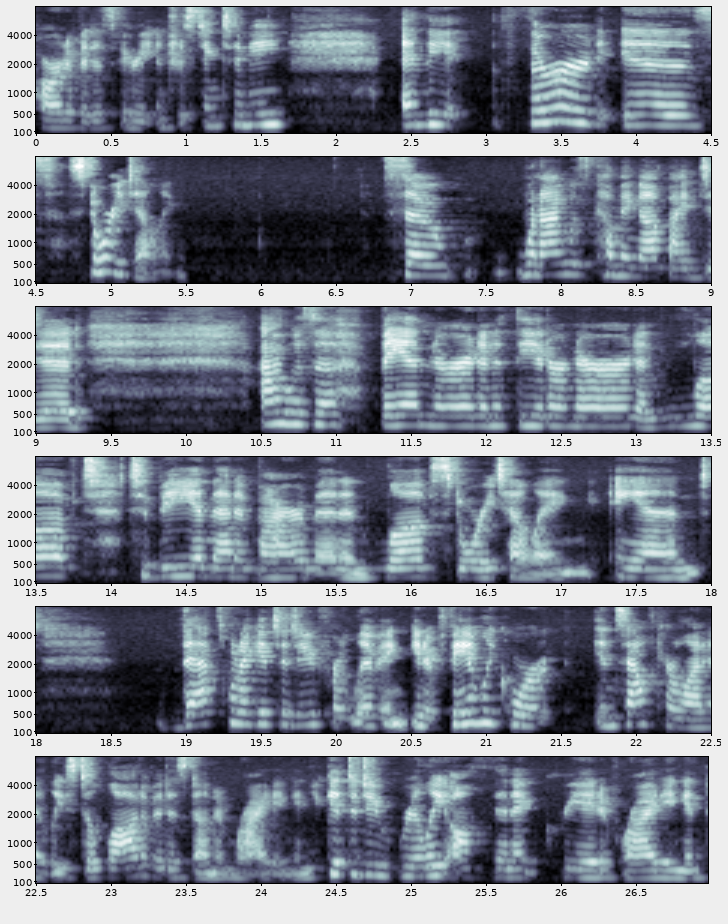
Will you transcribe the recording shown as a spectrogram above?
part of it is very interesting to me. And the third is storytelling. So when I was coming up, I did I was a band nerd and a theater nerd and loved to be in that environment and love storytelling. And that's what I get to do for a living. You know, family court in South Carolina, at least, a lot of it is done in writing, and you get to do really authentic, creative writing. And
